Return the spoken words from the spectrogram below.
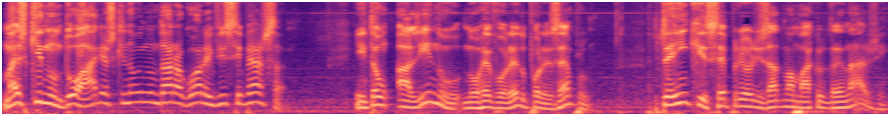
mas que inundou áreas que não inundaram agora e vice-versa. Então, ali no, no Revoredo, por exemplo, tem que ser priorizada uma macro drenagem.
